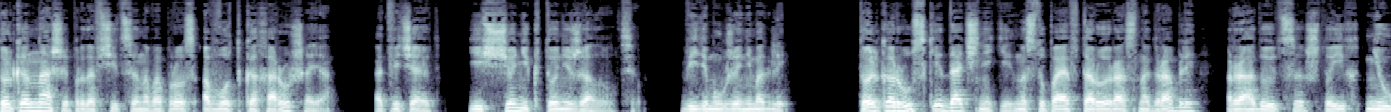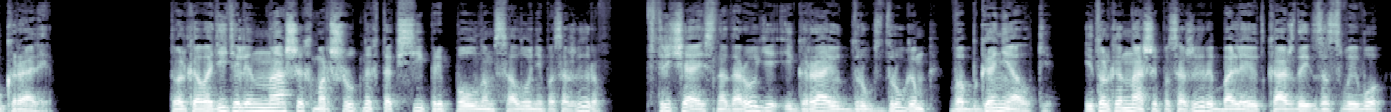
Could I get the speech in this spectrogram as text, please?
Только наши продавщицы на вопрос «А водка хорошая?» отвечают «Еще никто не жаловался». Видимо, уже не могли. Только русские дачники, наступая второй раз на грабли, радуются, что их не украли. Только водители наших маршрутных такси при полном салоне пассажиров, встречаясь на дороге, играют друг с другом в обгонялки, и только наши пассажиры болеют каждый за своего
